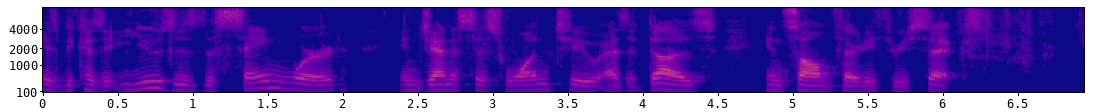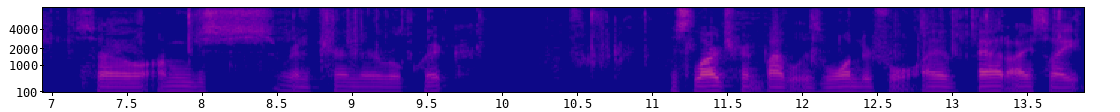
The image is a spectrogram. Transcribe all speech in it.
is because it uses the same word in Genesis 1:2 as it does in Psalm 33:6. So I'm just we're going to turn there real quick. This large print Bible is wonderful. I have bad eyesight,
